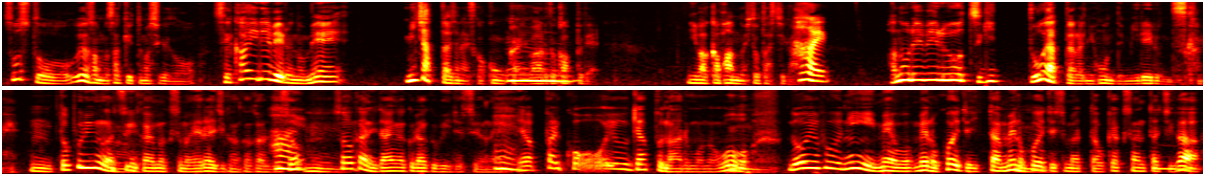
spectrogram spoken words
そうすると上野さんもさっき言ってましたけど世界レベルの目見ちゃったじゃないですか今回ワールドカップで、にわかファンの人たちが、はい、あのレベルを次どうやったら日本で見れるんですかね、うん、トップリーグが次開幕するまでえらい時間かかるでしょ、はい、その間に大学ラグビーですよね、ええ、やっぱりこういうギャップのあるものをどういうふうに目を目の超えて一旦目の超えてしまったお客さんたちが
